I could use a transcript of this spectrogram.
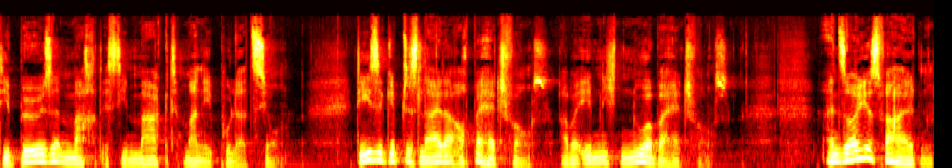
Die böse Macht ist die Marktmanipulation. Diese gibt es leider auch bei Hedgefonds, aber eben nicht nur bei Hedgefonds. Ein solches Verhalten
